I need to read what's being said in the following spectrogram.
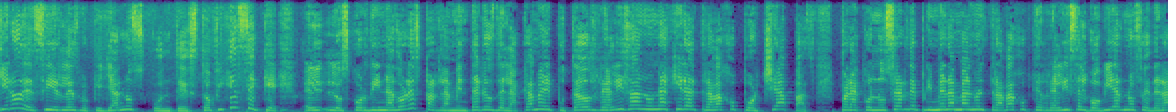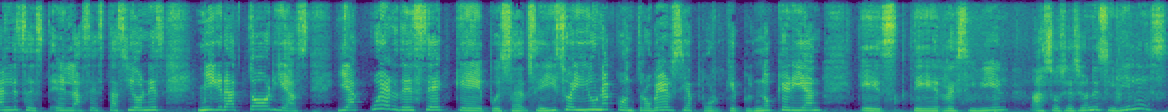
Quiero decirles, porque ya nos contestó, fíjense que el- los coordinadores parlamentarios de la Cámara de Diputados realizan una gira de trabajo por Chiapas para conocer de primera mano el trabajo que realiza el gobierno federal en las estaciones migratorias. Y acuérdese que pues a- se hizo ahí una controversia porque pues, no querían este recibir asociaciones civiles.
